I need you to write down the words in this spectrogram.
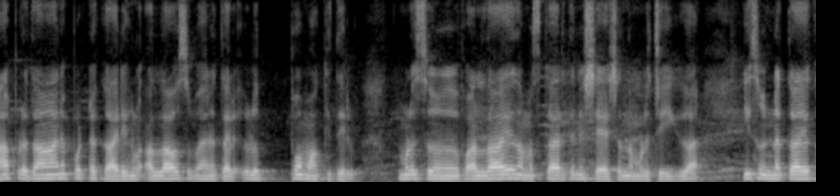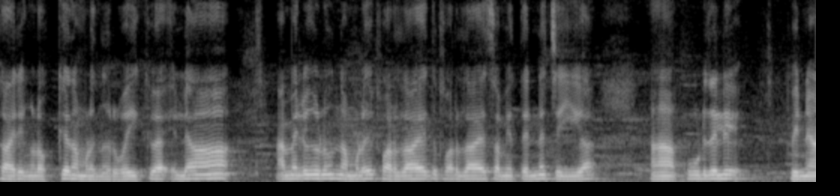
ആ പ്രധാനപ്പെട്ട കാര്യങ്ങൾ അള്ളാഹു സുബാനത്താൽ എളുപ്പമാക്കി തരും. നമ്മൾ ഫലതായ നമസ്കാരത്തിന് ശേഷം നമ്മൾ ചെയ്യുക. ഈ സുന്നത്തായ കാര്യങ്ങളൊക്കെ നമ്മൾ നിർവഹിക്കുക. എല്ലാ അമലുകളും നമ്മൾ ഫർദായത് ഫർദായ സമയത്ത് തന്നെ ചെയ്യുക. കൂടുതൽ പിന്നെ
